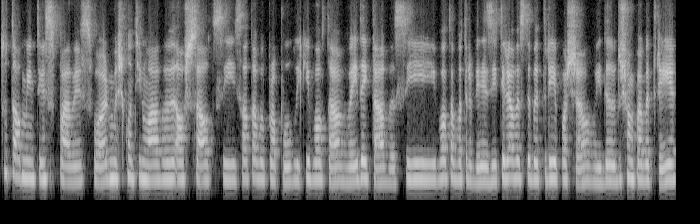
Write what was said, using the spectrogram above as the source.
totalmente ensopado em suor, mas continuava aos saltos e saltava para o público e voltava e deitava-se e voltava outra vez e tirava-se da bateria para o chão e do, do chão para a bateria.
